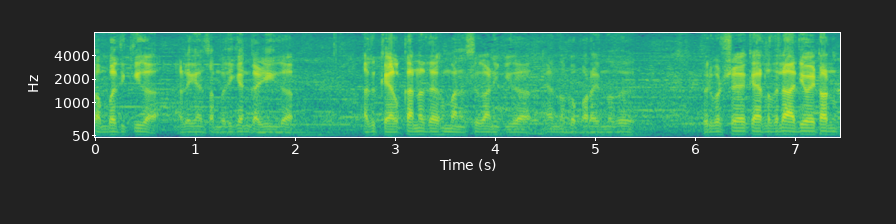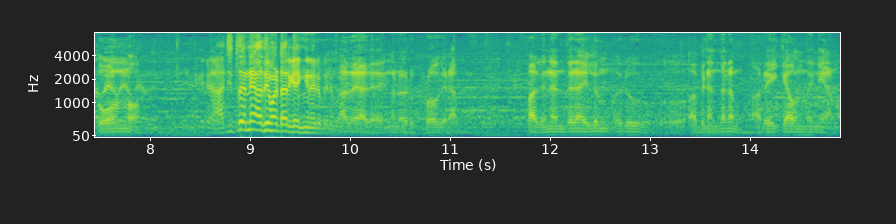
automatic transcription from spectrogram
സംവദിക്കുക അല്ലെങ്കിൽ സംവദിക്കാൻ കഴിയുക അത് കേൾക്കാൻ അദ്ദേഹം മനസ്സ് കാണിക്കുക എന്നൊക്കെ പറയുന്നത് ഒരുപക്ഷെ കേരളത്തിൽ ആദ്യമായിട്ടാണ് തോന്നുന്നു. രാജ്യത്ത് തന്നെ ആദ്യമായിട്ടായിരിക്കും ഇങ്ങനെ ഒരു അതെ അതെ ഇങ്ങനെ ഒരു പ്രോഗ്രാം. അപ്പോൾ അതിനെന്തിനായാലും ഒരു അഭിനന്ദനം അറിയിക്കാവുന്ന തന്നെയാണ്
